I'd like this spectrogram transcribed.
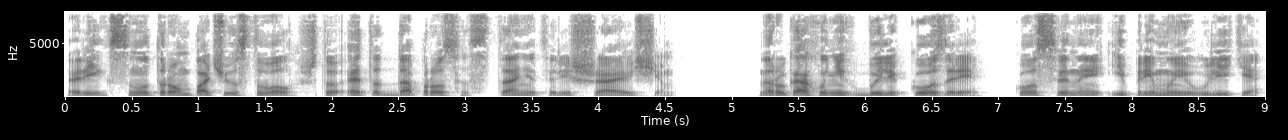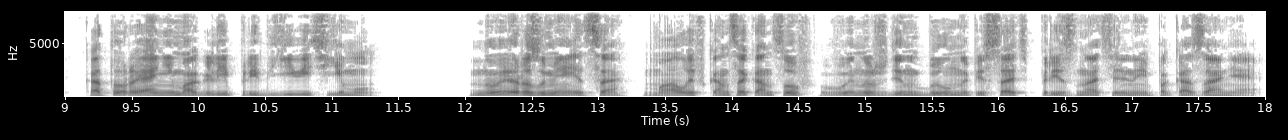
Рикс нутром почувствовал, что этот допрос станет решающим. На руках у них были козыри, косвенные и прямые улики, которые они могли предъявить ему. Ну и, разумеется, Малый в конце концов вынужден был написать признательные показания.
